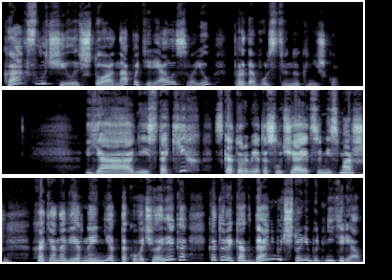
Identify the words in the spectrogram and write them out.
как случилось, что она потеряла свою продовольственную книжку. «Я не из таких, с которыми это случается, мисс Марш, хотя, наверное, нет такого человека, который когда-нибудь что-нибудь не терял,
